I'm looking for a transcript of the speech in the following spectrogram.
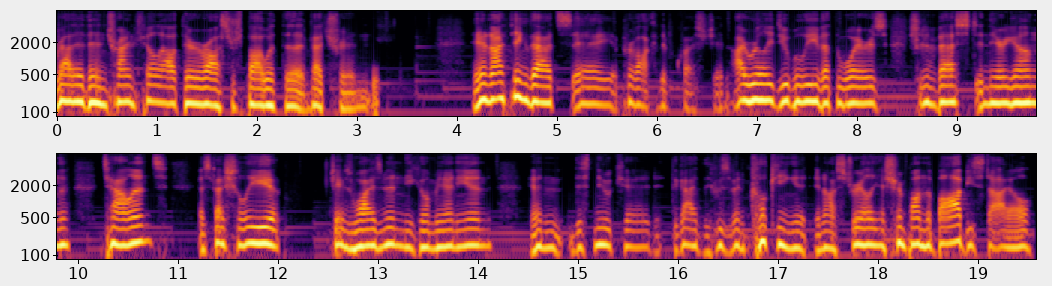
rather than try and fill out their roster spot with the veteran? And I think that's a provocative question. I really do believe that the Warriors should invest in their young talent, especially James Wiseman, Nico Mannion, and this new kid, the guy who's been cooking it in Australia, shrimp on the bobby style.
